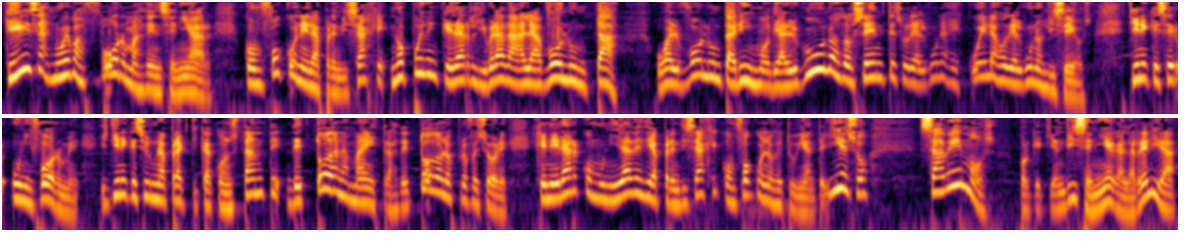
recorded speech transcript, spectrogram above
Que esas nuevas formas de enseñar, con foco en el aprendizaje, no pueden quedar libradas a la voluntad o al voluntarismo de algunos docentes o de algunas escuelas o de algunos liceos. Tiene que ser uniforme y tiene que ser una práctica constante de todas las maestras, de todos los profesores, generar comunidades de aprendizaje con foco en los estudiantes. Y eso sabemos porque quien dice niega la realidad,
